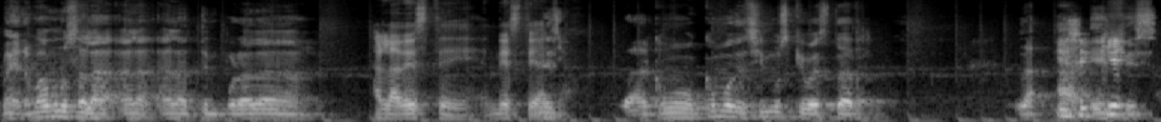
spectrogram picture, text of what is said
Bueno, vámonos a la, a la- a la temporada. A la de este, de este año. ¿Cómo, cómo decimos que va a estar la Y si AFC?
